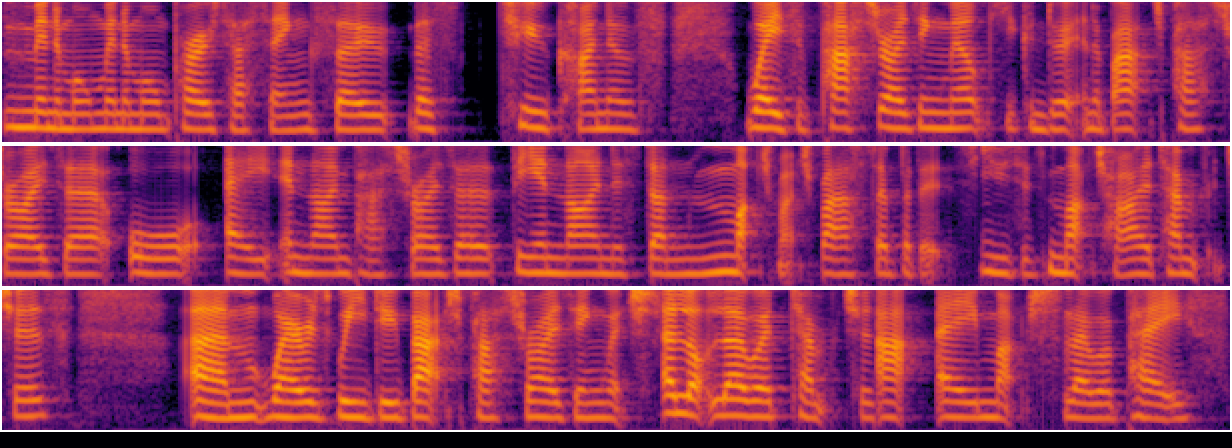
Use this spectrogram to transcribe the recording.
minimal, minimal processing. So there's two kind of ways of pasteurizing milk. You can do it in a batch pasteurizer or a inline pasteurizer. The inline is done much, much faster, but it uses much higher temperatures. Um, whereas we do batch pasteurizing, which a lot lower temperatures at a much slower pace,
